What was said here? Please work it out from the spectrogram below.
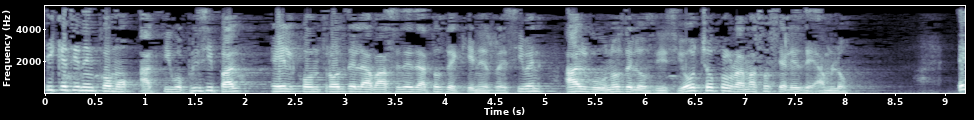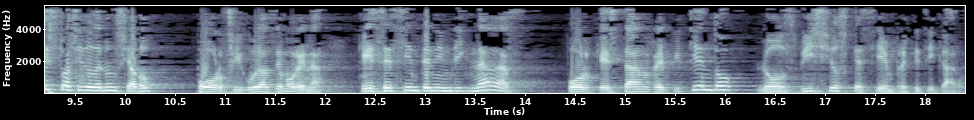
y que tienen como activo principal el control de la base de datos de quienes reciben algunos de los 18 programas sociales de AMLO. Esto ha sido denunciado por figuras de Morena que se sienten indignadas porque están repitiendo los vicios que siempre criticaron.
